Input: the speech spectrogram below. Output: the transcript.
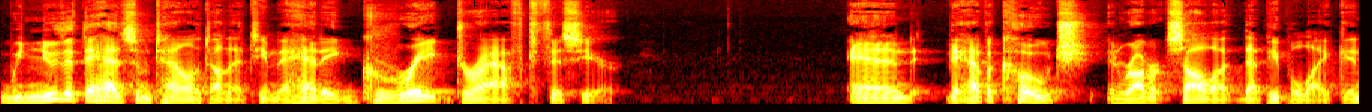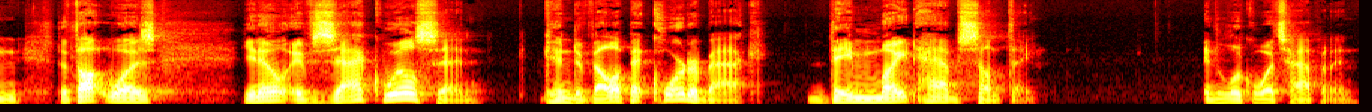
We knew that they had some talent on that team. They had a great draft this year and they have a coach in Robert Saleh that people like. And the thought was, you know, if Zach Wilson can develop at quarterback, they might have something. And look what's happening.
